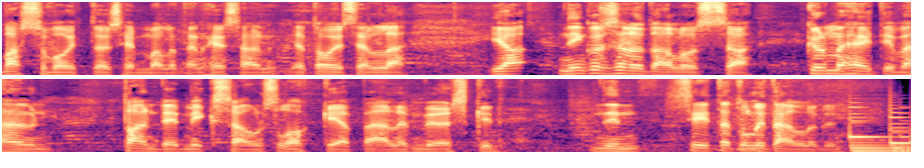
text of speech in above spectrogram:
bassovoittoisemmalla tämän Hesan ja toisella. Ja niin kuin sanoit alussa, kyllä mä heitin vähän Pandemic Sounds lokkeja päälle myöskin. Niin siitä tuli tällainen.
